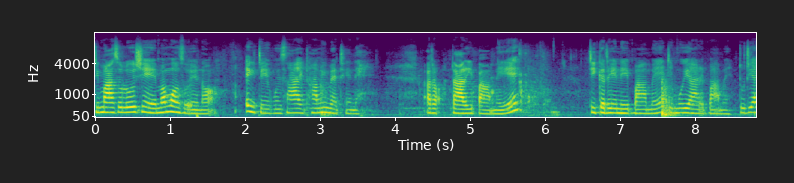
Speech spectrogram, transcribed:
ဒီမှာဆိုလို့ရှိရင်မမွန်ဆိုရင်တော့ အိတ်တွေဝင်စားရထားမိမယ်ထင်တယ်အဲ့တော့ဒါလေးပါမယ်ဒီကရင်နေပါမယ်ဒီမွေးရတယ်ပါမယ်ဒုတိယ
